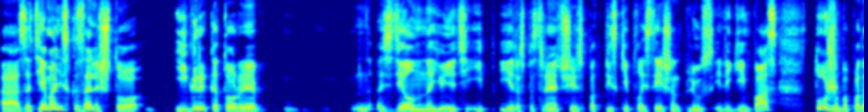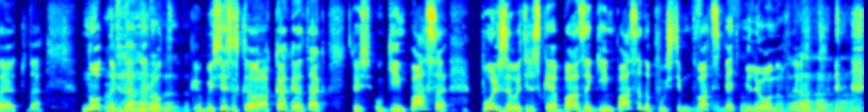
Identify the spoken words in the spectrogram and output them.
А затем они сказали, что игры, которые сделаны на Unity и, и распространяются через подписки PlayStation Plus или Game Pass, тоже попадают туда. Но тогда да, народ, да, да, да. как бы, естественно, сказал, а как это так? То есть у Game Pass пользовательская база Game Pass, допустим, 25 миллионов, да? Ага, ага.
